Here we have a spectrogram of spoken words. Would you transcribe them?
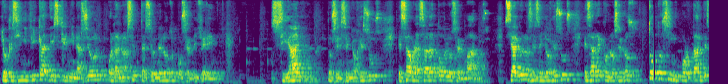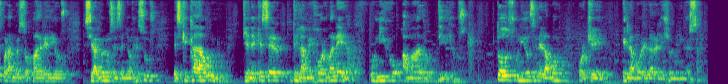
lo que significa discriminación o la no aceptación del otro por ser diferente. Si algo nos enseñó Jesús es abrazar a todos los hermanos. Si algo nos enseñó Jesús es a reconocernos todos importantes para nuestro Padre Dios. Si algo nos enseñó Jesús es que cada uno tiene que ser de la mejor manera un hijo amado de Dios. Todos unidos en el amor porque el amor es la religión universal.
